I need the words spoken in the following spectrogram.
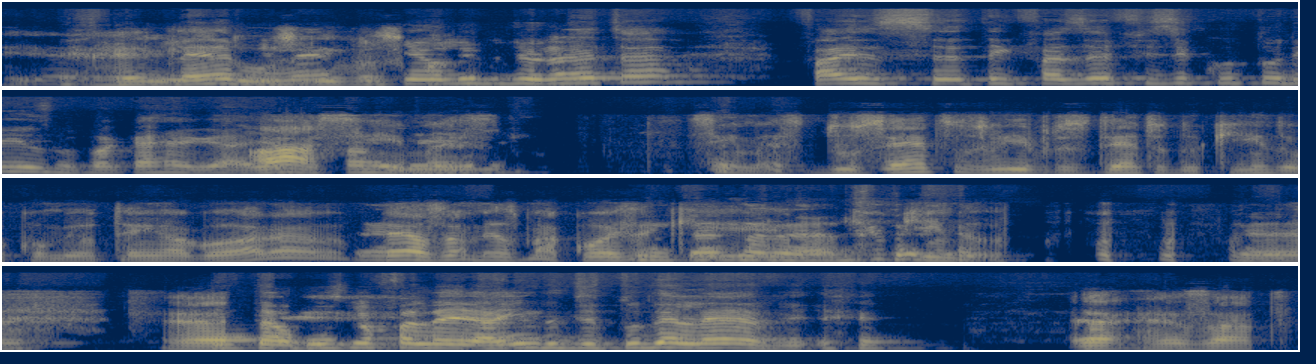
Leve, né? Livros... Porque o livro de Urântia faz, você tem que fazer fisiculturismo para carregar. Ah, sim, mas, sim, mas 200 livros dentro do Kindle, como eu tenho agora, é, pesa a mesma coisa que, que, o Kindle. É. É, então, por isso que eu falei, ainda de tudo é leve. É, exato.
